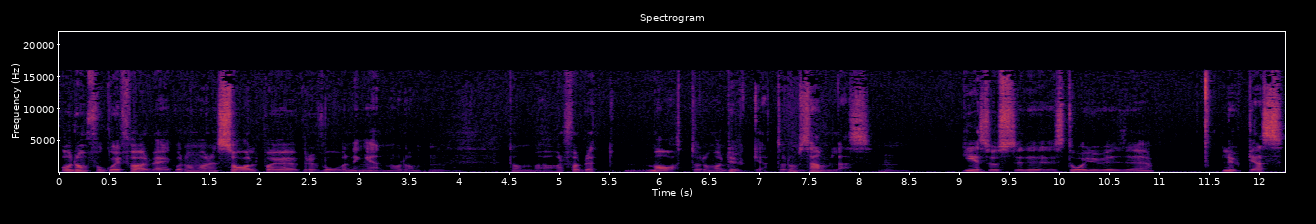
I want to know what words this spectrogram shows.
och de får gå i förväg och de Mm. har en sal på övre våningen och de, Mm. de har förberett mat och de har dukat och de samlas. Mm. Jesus, det står ju i eh, Lukas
